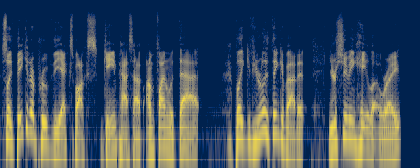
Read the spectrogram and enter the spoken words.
So like they can approve the Xbox Game Pass app, I'm fine with that. But like if you really think about it, you're streaming Halo, right?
